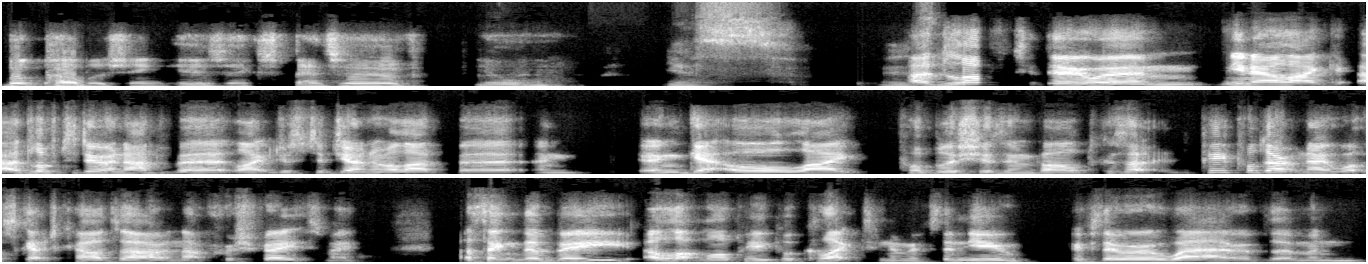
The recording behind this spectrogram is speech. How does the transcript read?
book publishing is expensive. Yes. I'd love to do um you know like I'd love to do an advert like just a general advert and and get all like publishers involved because people don't know what sketch cards are and that frustrates me. I think there'd be a lot more people collecting them if they knew if they were aware of them and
